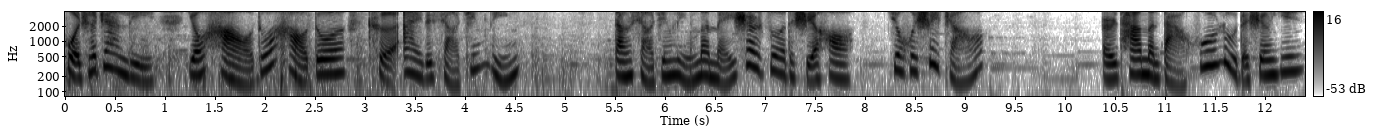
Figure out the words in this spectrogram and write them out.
火车站里有好多好多可爱的小精灵。当小精灵们没事儿做的时候，就会睡着。而他们打呼噜的声音，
